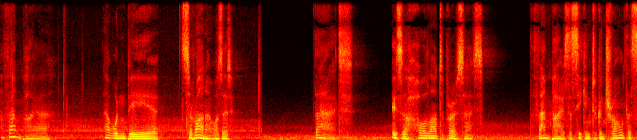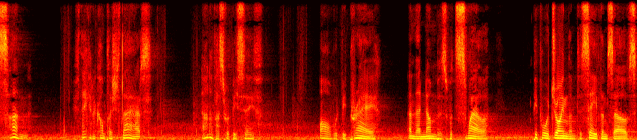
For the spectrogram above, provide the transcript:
A vampire? That wouldn't be... Serana, was it? That is a whole lot to process. The vampires are seeking to control the sun. If they can accomplish that, none of us would be safe. All would be prey, and their numbers would swell. People would join them to save themselves,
